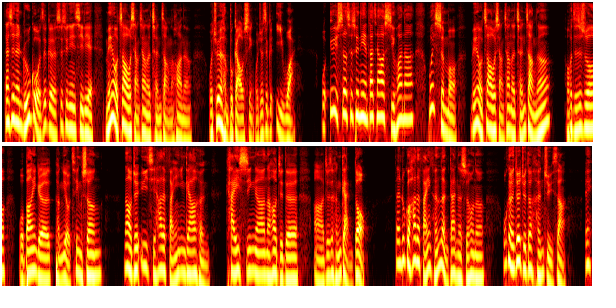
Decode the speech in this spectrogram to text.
但是呢，如果这个碎碎念系列没有照我想象的成长的话呢，我就会很不高兴。我觉得是个意外。我预设碎碎念大家要喜欢呢，为什么没有照我想象的成长呢？或者是说我帮一个朋友庆生，那我就预期他的反应应该要很开心啊，然后觉得啊、就是很感动。但如果他的反应很冷淡的时候呢，我可能就觉得很沮丧。诶，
